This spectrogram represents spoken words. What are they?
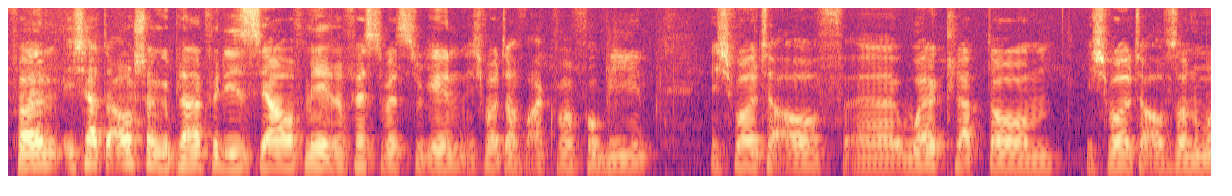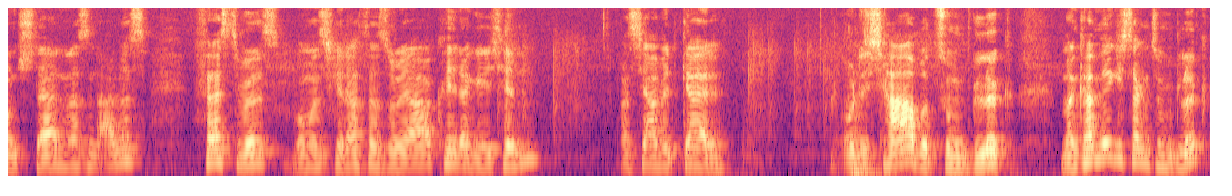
Vor allem, ich hatte auch schon geplant, für dieses Jahr auf mehrere Festivals zu gehen. Ich wollte auf Aquaphobie, ich wollte auf äh, World Club Dome, ich wollte auf Sonne, Mond, Sterne. Das sind alles Festivals, wo man sich gedacht hat, so ja, okay, da gehe ich hin. Das Jahr wird geil. Und ich habe zum Glück, man kann wirklich sagen, zum Glück,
